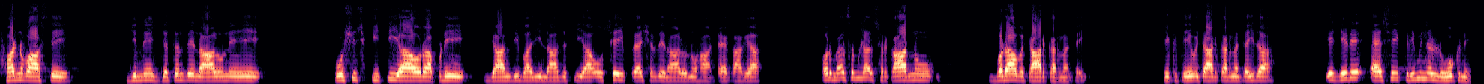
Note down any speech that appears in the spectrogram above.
ਫੜਨ ਵਾਸਤੇ ਜਿੰਨੇ ਯਤਨ ਦੇ ਨਾਲ ਉਹਨੇ ਇਹ ਕੋਸ਼ਿਸ਼ ਕੀਤੀ ਆ ਔਰ ਆਪਣੀ ਜਾਨ ਦੀ ਬਾਜੀ ਲਾ ਦਿੱਤੀ ਆ, ਉਸੇ ਹੀ ਪ੍ਰੈਸ਼ਰ ਦੇ ਨਾਲ ਉਹਨੂੰ ਹਾਰਟ ਅਟੈਕ ਆ ਗਿਆ। ਔਰ ਮੈਂ ਸਮਝਦਾ ਸਰਕਾਰ ਨੂੰ ਬੜਾ ਵਿਚਾਰ ਕਰਨਾ ਚਾਹੀਦਾ। ਇੱਕ ਤੇ ਇਹ ਵਿਚਾਰ ਕਰਨਾ ਚਾਹੀਦਾ ਕਿ ਜਿਹੜੇ ਐਸੇ ਕ੍ਰਿਮੀਨਲ ਲੋਕ ਨੇ,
